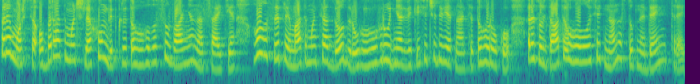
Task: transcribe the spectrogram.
Переможця обиратимуть шляхом відкритого голосування на сайті. Голоси прийматимуться до 2 грудня 2019 року. Результати оголосять на наступний день 3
